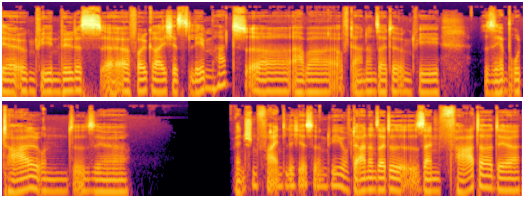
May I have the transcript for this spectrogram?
der irgendwie ein wildes, äh, erfolgreiches Leben hat, äh, aber auf der anderen Seite irgendwie sehr brutal und äh, sehr menschenfeindlich ist irgendwie. Auf der anderen Seite sein Vater, der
